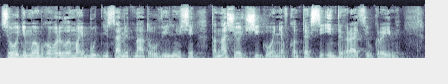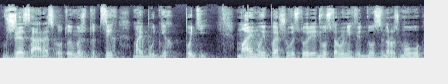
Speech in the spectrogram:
Сьогодні ми обговорили майбутній саміт НАТО у Вільнюсі та наші очікування в контексті інтеграції України. Вже зараз готуємось до цих майбутніх подій. Маємо і першу в історії двосторонніх відносин розмову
